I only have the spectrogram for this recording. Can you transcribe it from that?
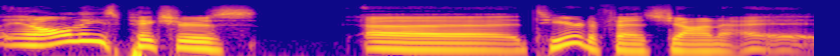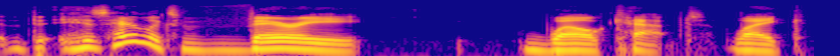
in all these pictures. Uh, to your defense, John, I, th- his hair looks very well kept. Like,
